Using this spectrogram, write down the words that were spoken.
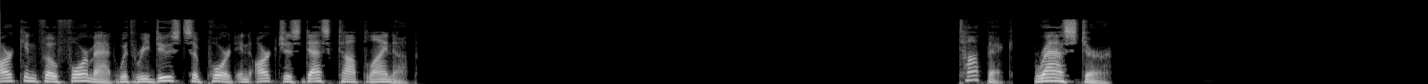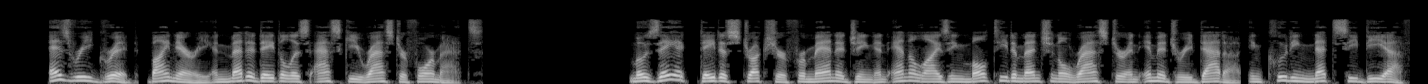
ArcInfo format with reduced support in ArcGIS desktop lineup. Raster Esri grid, binary and metadataless ASCII raster formats. Mosaic – data structure for managing and analyzing multidimensional raster and imagery data, including NetCDF,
